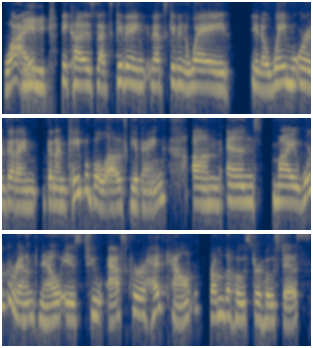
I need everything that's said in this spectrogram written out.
Why? Eek. because that's giving that's giving away you know way more that i'm than i'm capable of giving. Um, and my workaround now is to ask for a head count from the host or hostess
